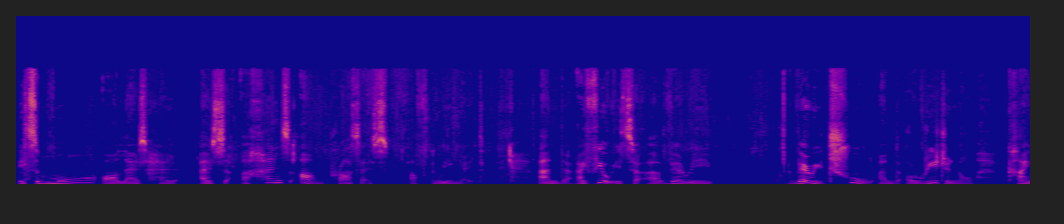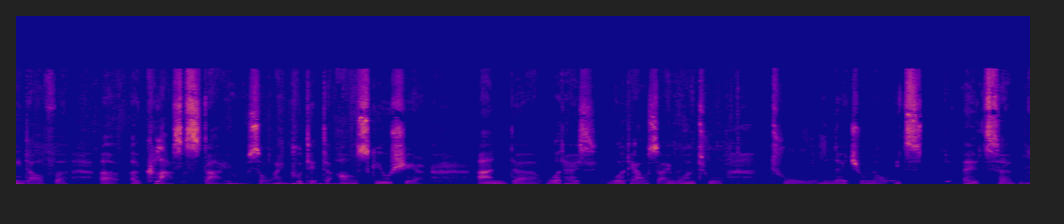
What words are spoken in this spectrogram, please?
It's more or less ha- as a hands on process of doing it. And I feel it's a, very very true and original kind of uh, uh, a class style. So I put it on Skillshare. And uh, what else? What else I want to to let you know? It's it's. Um,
